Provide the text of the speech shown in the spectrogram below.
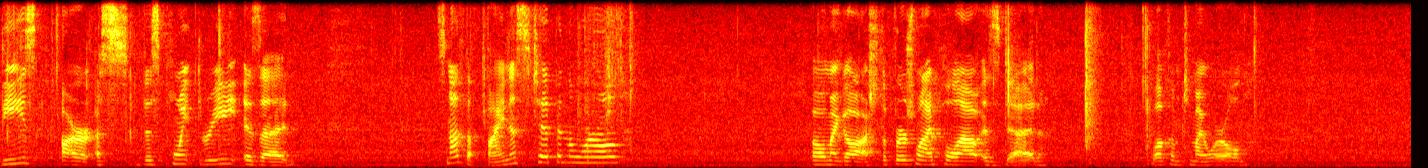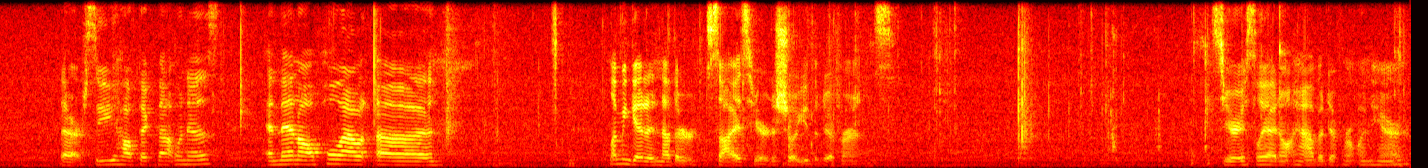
These are, a this point three is a, it's not the finest tip in the world. Oh my gosh, the first one I pull out is dead. Welcome to my world. There, see how thick that one is? And then I'll pull out, uh, let me get another size here to show you the difference. Seriously, I don't have a different one here.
